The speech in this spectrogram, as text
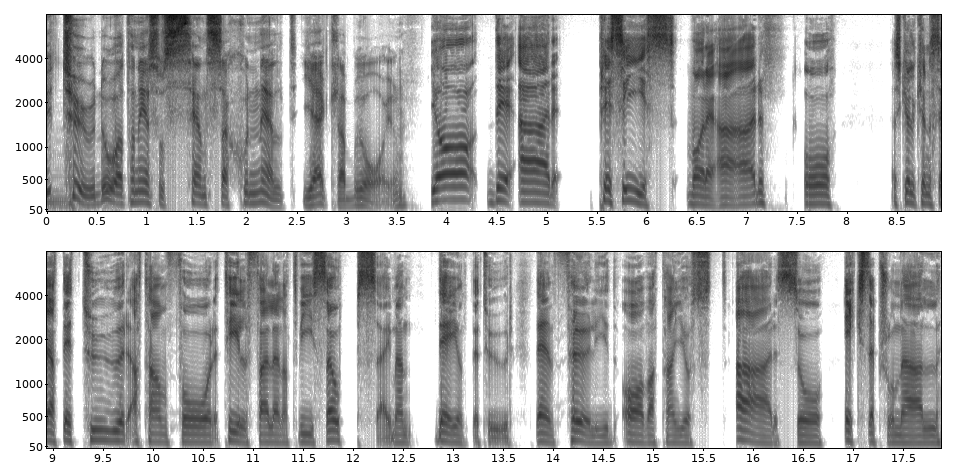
Det är tur då att han är så sensationellt jäkla bra. Ju. Ja, det är precis vad det är. Och Jag skulle kunna säga att det är tur att han får tillfällen att visa upp sig, men det är ju inte tur. Det är en följd av att han just är så exceptionell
